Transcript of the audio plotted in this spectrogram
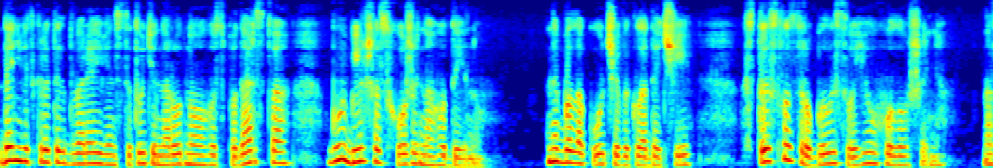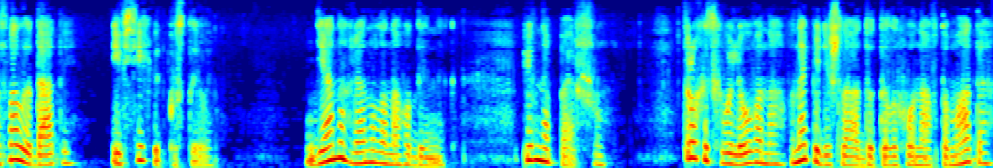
День відкритих дверей в Інституті народного господарства був більше схожий на годину. Небалакучі викладачі стисло зробили свої оголошення, назвали дати і всіх відпустили. Діана глянула на годинник пів на першу. Трохи схвильована, вона підійшла до телефона автомата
